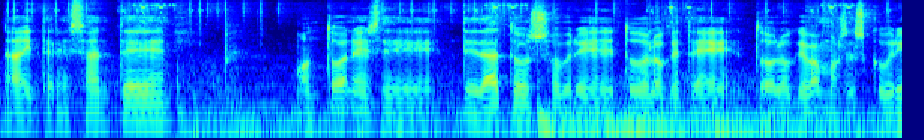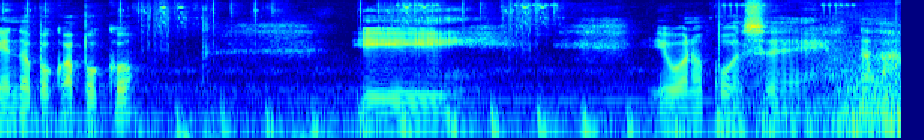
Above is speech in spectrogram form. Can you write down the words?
nada, interesante. Montones de, datos sobre todo lo que todo lo que vamos descubriendo poco a poco. Y, y bueno, pues eh, nada.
